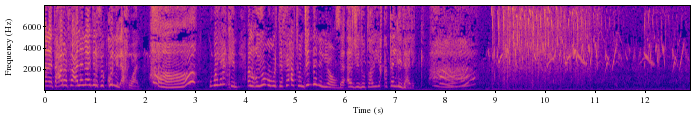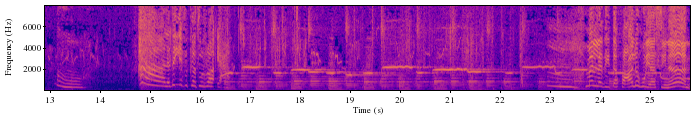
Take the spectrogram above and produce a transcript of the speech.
أن أتعرف على نادر في كل الأحوال. ها؟ ولكن الغيوم مرتفعة جدا اليوم. سأجد طريقة لذلك. آه. ها لدي فكرة رائعة. الذي تفعله يا سنان؟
